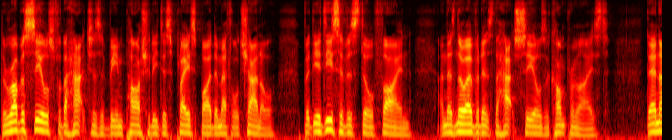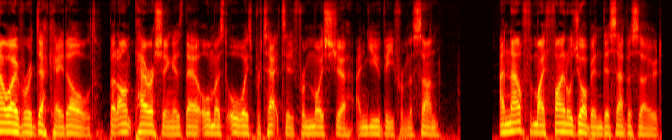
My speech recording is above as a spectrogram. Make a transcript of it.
The rubber seals for the hatches have been partially displaced by the metal channel, but the adhesive is still fine, and there's no evidence the hatch seals are compromised. They're now over a decade old, but aren't perishing as they're almost always protected from moisture and UV from the sun. And now for my final job in this episode,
